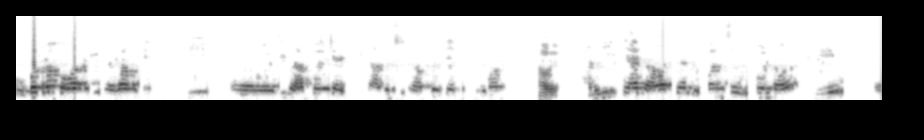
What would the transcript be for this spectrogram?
पोपटराव पवार यांनी जगामध्ये ही अ, जी ग्रामपंचायत ती आदर्श ग्रामपंचायत निर्माण. आणि त्या गावातल्या लोकांचं उत्पन्न हे अ,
